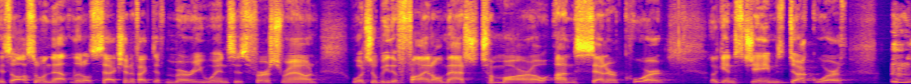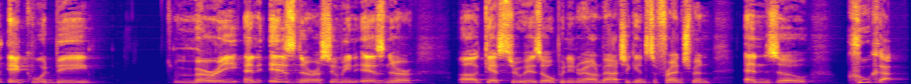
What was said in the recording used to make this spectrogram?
is also in that little section. In fact, if Murray wins his first round, which will be the final match tomorrow on center court against James Duckworth, it would be Murray and Isner, assuming Isner uh, gets through his opening round match against the Frenchman Enzo Kuka.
